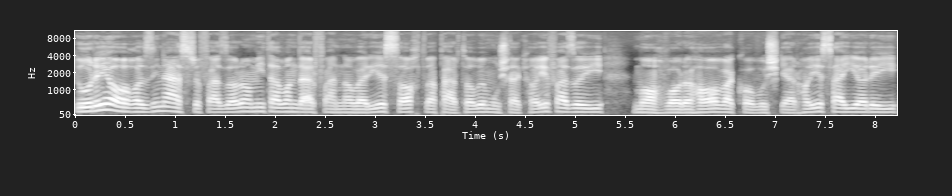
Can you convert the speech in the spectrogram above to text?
دوره آغازین عصر فضا را می توان در فناوری ساخت و پرتاب موشک های فضایی، ماهواره ها و کاوشگرهای سیاره‌ای،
